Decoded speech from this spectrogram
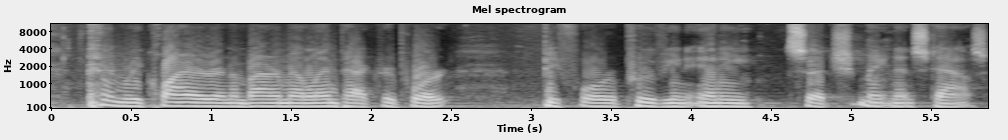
and require an environmental impact report before approving any such maintenance task.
